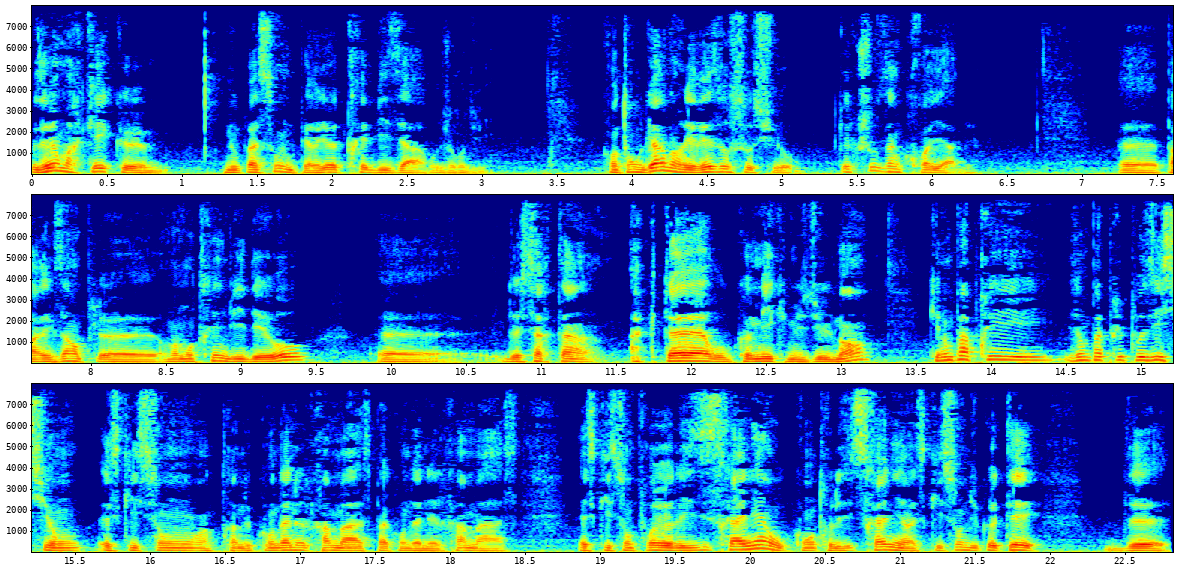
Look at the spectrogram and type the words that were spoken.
Vous avez remarqué que nous passons une période très bizarre aujourd'hui. Quand on regarde dans les réseaux sociaux, quelque chose d'incroyable. Euh, par exemple, euh, on m'a montré une vidéo euh, de certains acteurs ou comiques musulmans qui n'ont pas pris, n'ont pas pris position. Est-ce qu'ils sont en train de condamner le Hamas, pas condamner le Hamas? Est-ce qu'ils sont pour les Israéliens ou contre les Israéliens? Est-ce qu'ils sont du côté de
